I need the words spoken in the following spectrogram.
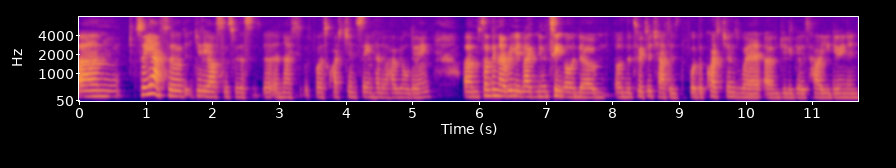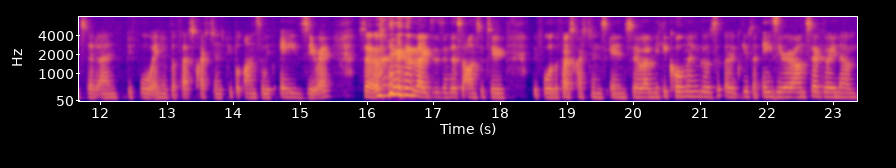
Um, so yeah, so Julie asked us with a, a nice first question, saying hello, how are you all doing? Um, something I really like noting on um, on the Twitter chat is for the questions where um, Julie goes, "How are you doing?" instead and before any of the first questions, people answer with a zero. So like isn't this the answer to before the first questions in? So um, Nikki Coleman goes uh, gives an a zero answer, going, um,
